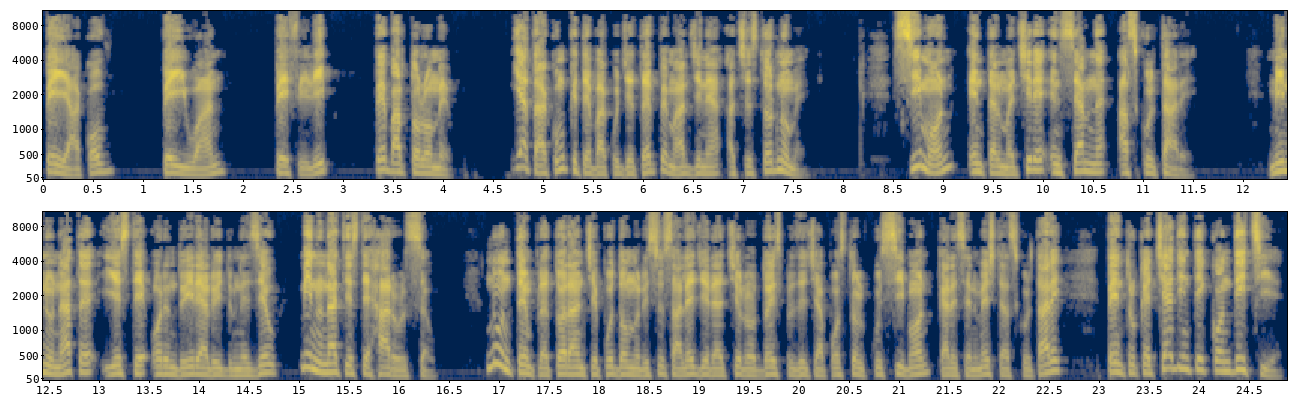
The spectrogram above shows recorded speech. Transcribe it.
pe Iacov, pe Ioan, pe Filip, pe Bartolomeu. Iată acum câteva cugetări pe marginea acestor nume. Simon, întâlmăcire, înseamnă ascultare. Minunată este orânduirea lui Dumnezeu, minunat este harul său. Nu întâmplător a început Domnul Isus alegerea celor 12 apostoli cu Simon, care se numește ascultare, pentru că cea din tâi condiție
